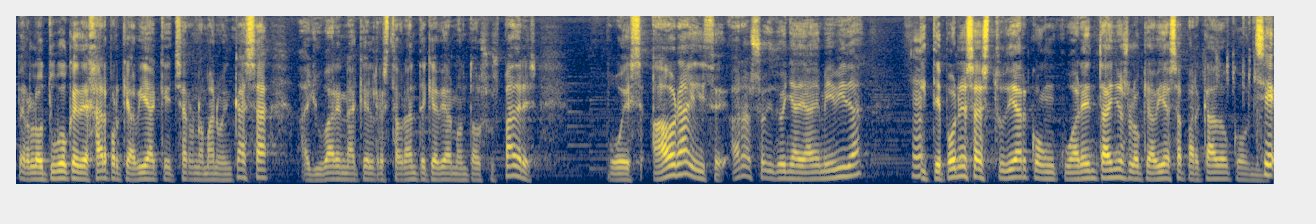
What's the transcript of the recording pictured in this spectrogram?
pero lo tuvo que dejar porque había que echar una mano en casa, ayudar en aquel restaurante que habían montado sus padres. Pues ahora, y dice, ahora soy dueña ya de mi vida, y te pones a estudiar con 40 años lo que habías aparcado con, Sí.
